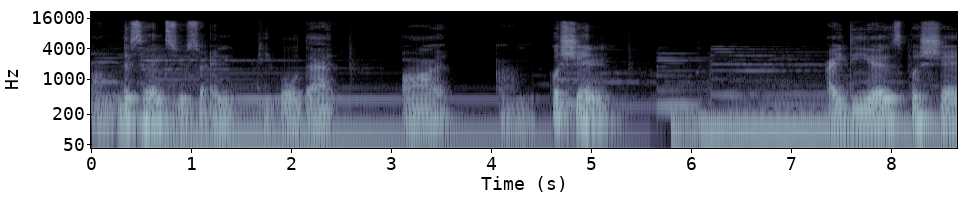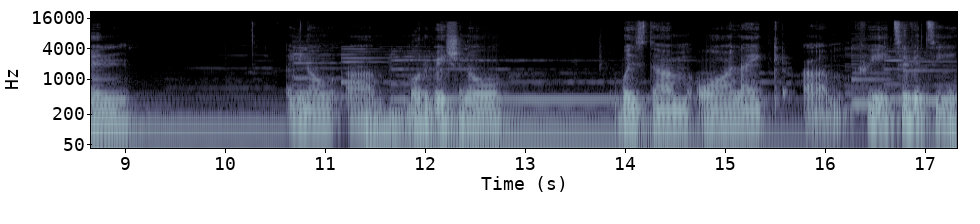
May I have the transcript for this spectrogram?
um, listening to certain people that are um, pushing ideas pushing you know um, motivational wisdom or like um, creativity,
